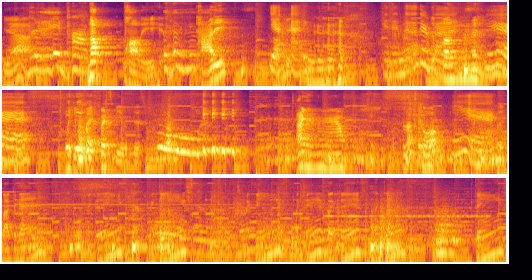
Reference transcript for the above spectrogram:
Yeah. Very. Not potty. Patty? Yeah, Okay. patty. And then the other The bun. bun. Yeah. We can play frisbee with this one. So that's cool. yeah. Put it back again. Like this, like this, like this, like this, like this, like this, like this.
